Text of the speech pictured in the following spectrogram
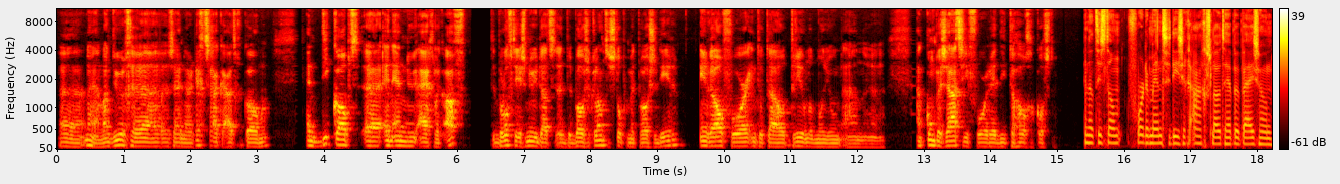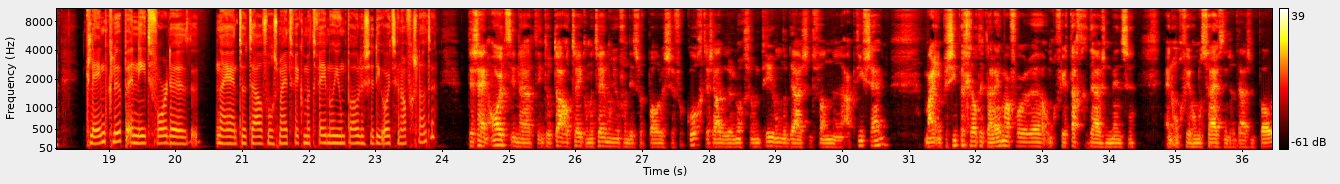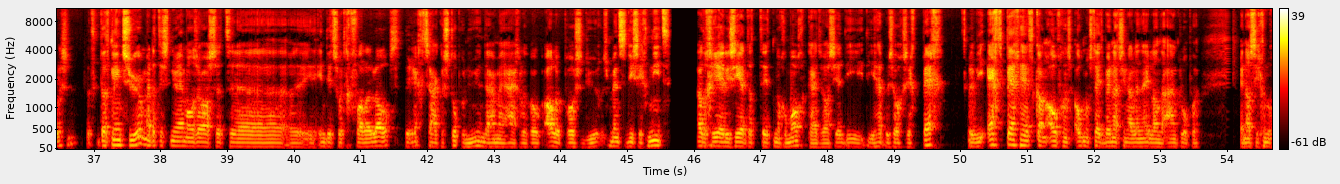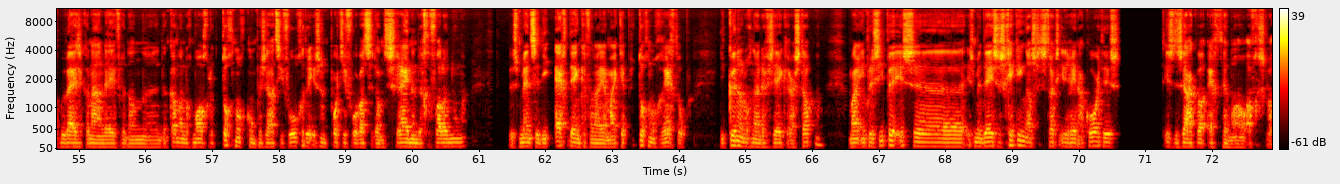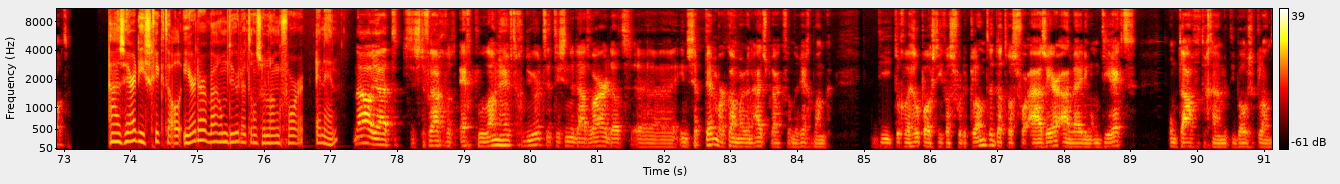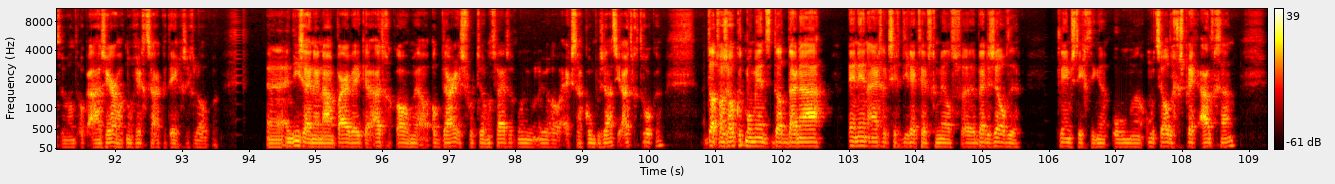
nou ja, langdurige zijn daar rechtszaken uitgekomen. En die koopt NN nu eigenlijk af. De belofte is nu dat de boze klanten stoppen met procederen. In ruil voor in totaal 300 miljoen aan aan compensatie voor die te hoge kosten. En dat is dan voor de mensen die zich aangesloten hebben bij zo'n claimclub en niet voor de, nou ja, in totaal volgens mij 2,2 miljoen polissen die ooit zijn afgesloten? Er zijn ooit inderdaad in totaal 2,2 miljoen van dit soort polissen verkocht. Er zouden er nog zo'n 300.000 van uh, actief zijn. Maar in principe geldt dit alleen maar voor uh, ongeveer 80.000 mensen en ongeveer 125.000 polissen. Dat, dat, klinkt zuur, maar dat is nu eenmaal zoals het uh, in, dit soort gevallen loopt. De rechtszaken stoppen nu en daarmee eigenlijk ook alle procedures. Mensen die zich niet hadden gerealiseerd dat dit nog een mogelijkheid was, ja, die, die hebben zogezegd pech. Wie echt pech heeft, kan overigens ook nog steeds bij Nationale Nederlanden aankloppen. En als hij genoeg bewijzen kan aanleveren, dan, uh, dan kan er nog mogelijk toch nog compensatie volgen. Er is een potje voor wat ze dan schrijnende gevallen noemen. Dus mensen die echt denken van, nou ja, maar ik heb toch nog recht op, die kunnen nog naar de verzekeraar stappen. Maar in principe is, uh, is met deze schikking, als straks iedereen akkoord is, is de zaak wel echt helemaal afgesloten. ASR die schikte al eerder. Waarom duurde het dan zo lang voor NN? Nou ja, het, het is de vraag of het echt lang heeft geduurd. Het is inderdaad waar dat uh, in september kwam er een uitspraak van de rechtbank die toch wel heel positief was voor de klanten. Dat was voor ASR aanleiding om direct om tafel te gaan met die boze klanten. Want ook ASR had nog rechtszaken tegen zich lopen. Uh, en die zijn er na een paar weken uitgekomen. Ook daar is voor 250 miljoen euro extra compensatie uitgetrokken. Dat was ook het moment dat daarna NN eigenlijk zich direct heeft gemeld uh, bij dezelfde claimstichtingen om, uh, om hetzelfde gesprek aan te gaan.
